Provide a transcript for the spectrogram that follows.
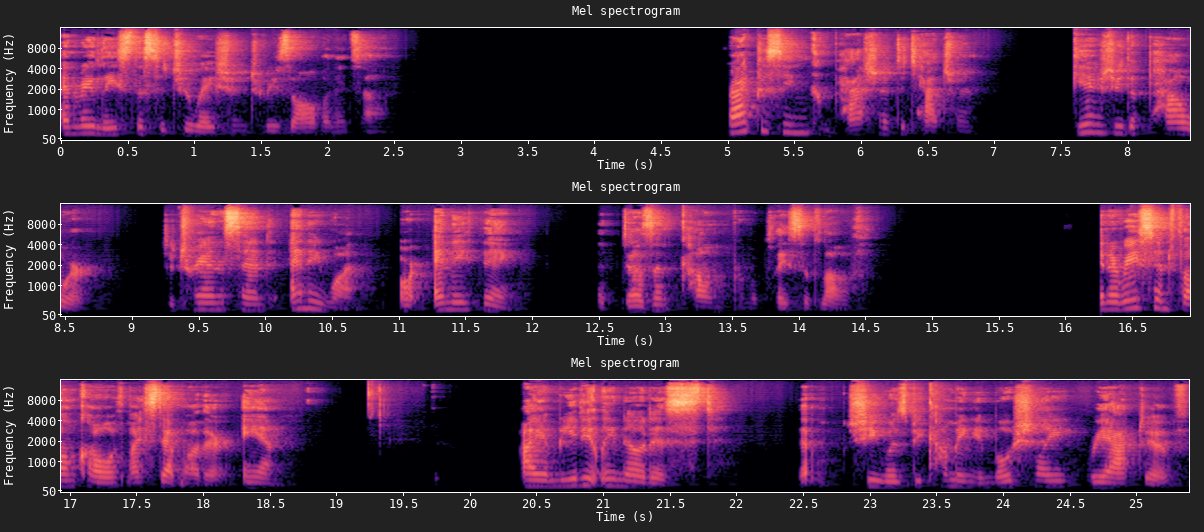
and release the situation to resolve on its own. Practicing compassionate detachment gives you the power to transcend anyone or anything that doesn't come from a place of love. In a recent phone call with my stepmother, Anne, I immediately noticed that she was becoming emotionally reactive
